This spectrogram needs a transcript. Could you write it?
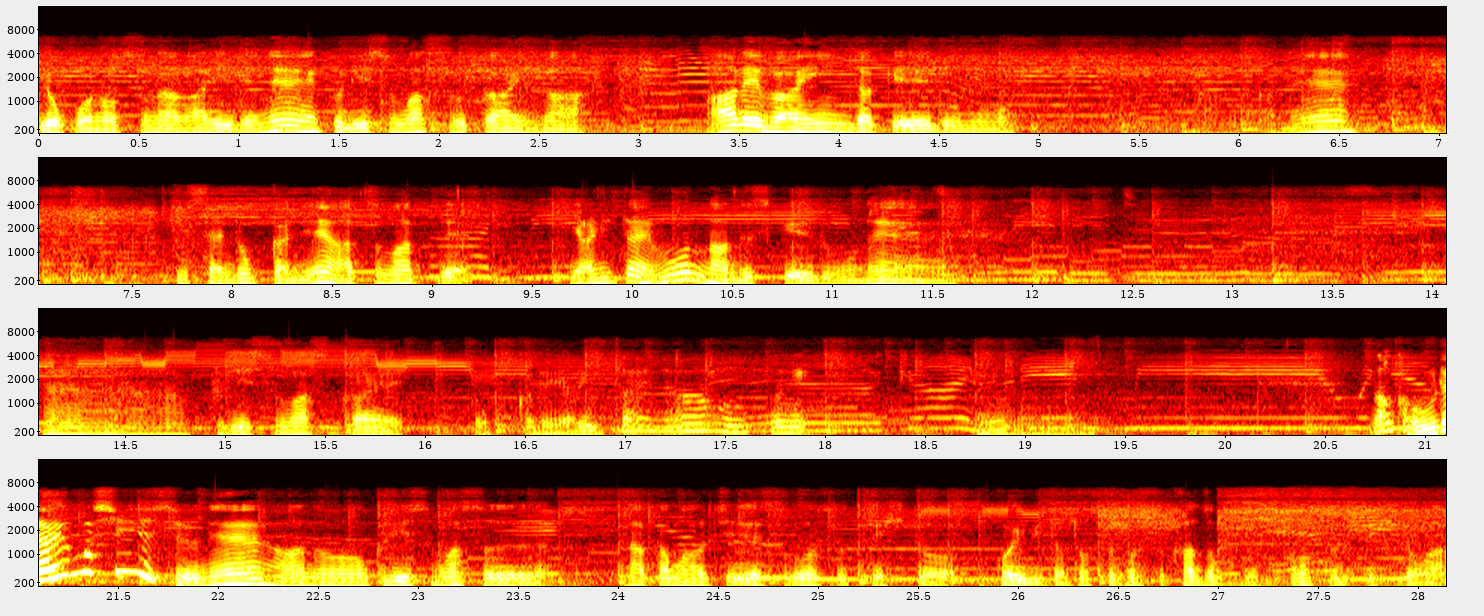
横のつながりでねクリスマス会があればいいんだけれども。なんかね実際どっかにね集まってやりたいもんなんですけれどもね。クリスマス会どっかでやりたいな本当に、うん。なんか羨ましいですよね、あのクリスマス仲間内で過ごすって人、恋人と過ごす、家族で過ごすって人が、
